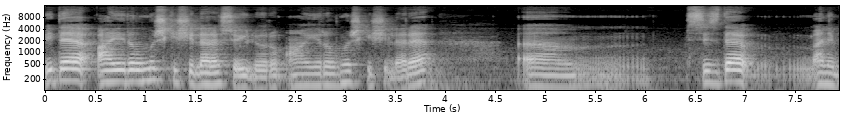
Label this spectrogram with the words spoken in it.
bir de ayrılmış kişilere söylüyorum. Ayrılmış kişilere e, sizde hani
